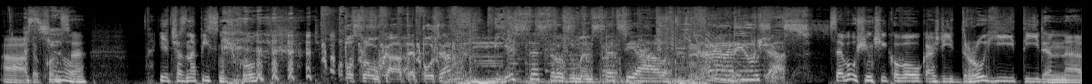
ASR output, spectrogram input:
a, a dokonce... Čeho? Je čas na písničku. Posloucháte pořad? Jste s rozumem speciál na Rádiu Čas. Sevou Šimčíkovou každý druhý týden eh,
